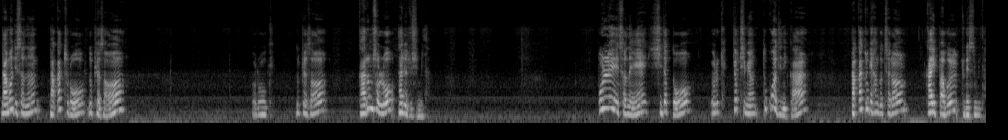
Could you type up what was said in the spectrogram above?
나머지 선은 바깥으로 눕혀서 이렇게 눕혀서 가름솔로 다려주십니다. 본래의 선의 시접도 이렇게 겹치면 두꺼워지니까 바깥쪽에 한 것처럼 가위밥을 주겠습니다.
